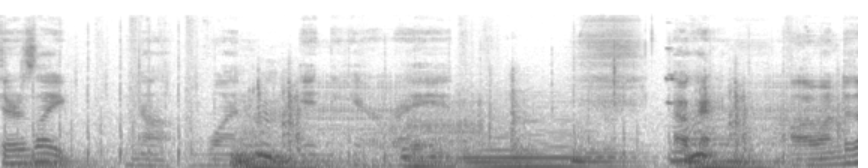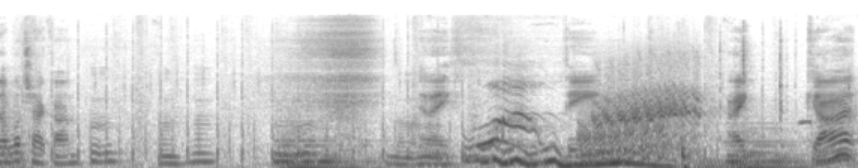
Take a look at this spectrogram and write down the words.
There's like Okay. All I wanted to double check on. Mm-hmm. And I mm-hmm. think I got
